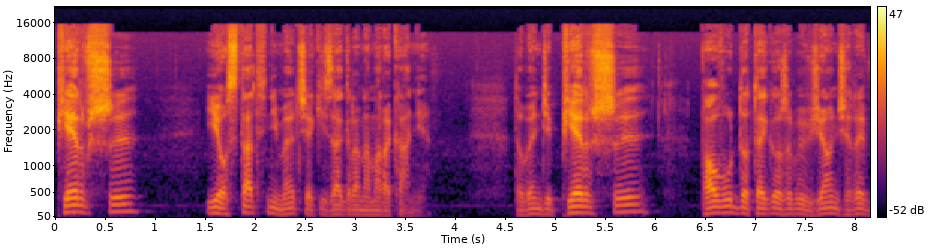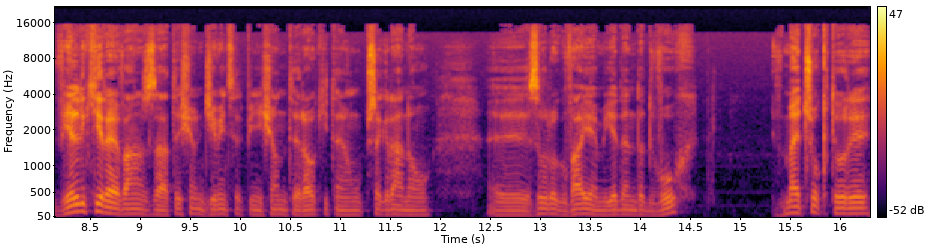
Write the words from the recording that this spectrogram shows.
pierwszy i ostatni mecz, jaki zagra na Marakanie. To będzie pierwszy powód do tego, żeby wziąć re, wielki rewanż za 1950 rok i tę przegraną z Urugwajem 1 do 2 w meczu, który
